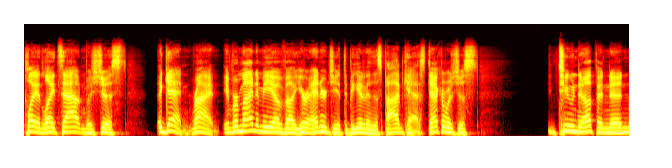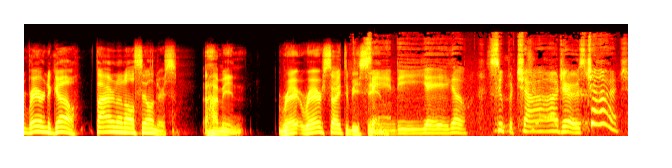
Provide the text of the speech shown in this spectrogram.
playing lights out and was just again, Ryan. It reminded me of uh, your energy at the beginning of this podcast. Decker was just tuned up and then raring to go, firing on all cylinders. I mean, rare rare sight to be seen. San Diego Superchargers charge.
